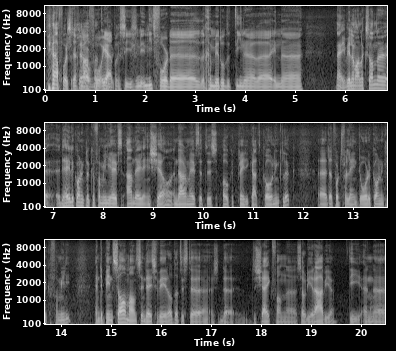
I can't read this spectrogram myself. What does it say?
Ja, voor Zeg zichzelf maar voor, ja, precies. Ni- Niet voor de, de gemiddelde tiener eh, in... eh, Nee, Willem-Alexander, de hele koninklijke familie heeft aandelen in Shell. En daarom heeft het dus ook het predicaat koninklijk. Eh, dat wordt verleend door de koninklijke familie. En de bin Salmans in deze wereld, dat is de, de, de sheik van Saudi-Arabië. Die een... eh,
